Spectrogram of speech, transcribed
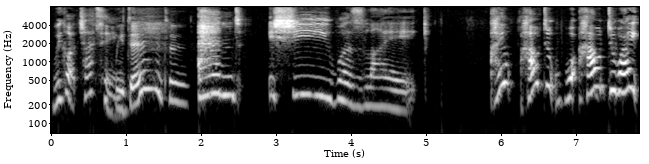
we got chatting. We did. And she was like, I how do what how do I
